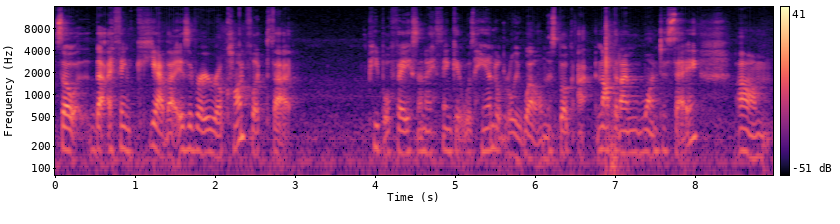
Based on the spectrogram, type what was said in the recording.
So that I think yeah, that is a very real conflict that people face, and I think it was handled really well in this book. I- Not that I'm one to say, um,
